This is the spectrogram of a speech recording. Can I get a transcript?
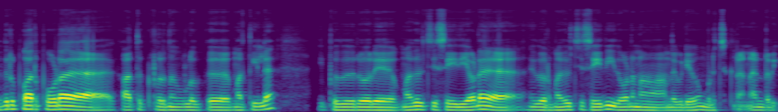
எதிர்பார்ப்போட காத்துக்கிட்டு இருந்தவங்களுக்கு மத்தியில் இப்போ இது ஒரு மகிழ்ச்சி செய்தியோட இது ஒரு மகிழ்ச்சி செய்தி. இதோட நான் அந்த வீடியோவை முடிச்சுக்கிறேன். நன்றி.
